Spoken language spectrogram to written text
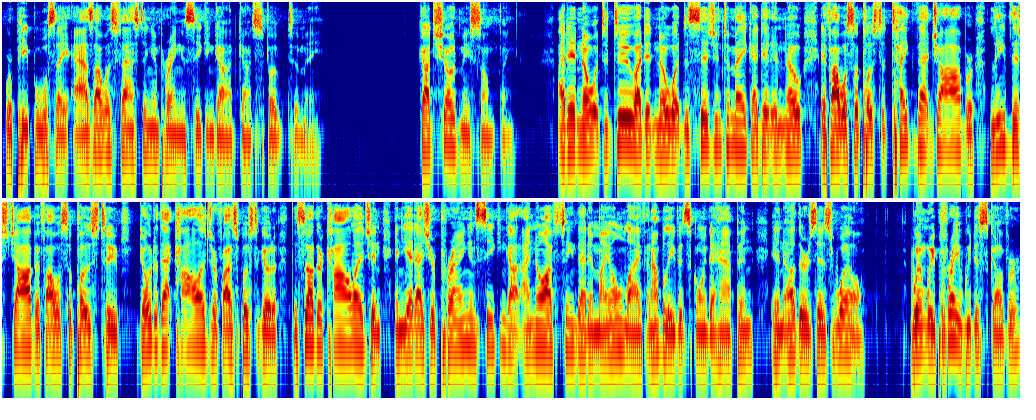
where people will say, As I was fasting and praying and seeking God, God spoke to me. God showed me something. I didn't know what to do. I didn't know what decision to make. I didn't know if I was supposed to take that job or leave this job, if I was supposed to go to that college or if I was supposed to go to this other college. And, and yet, as you're praying and seeking God, I know I've seen that in my own life, and I believe it's going to happen in others as well when we pray, we discover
